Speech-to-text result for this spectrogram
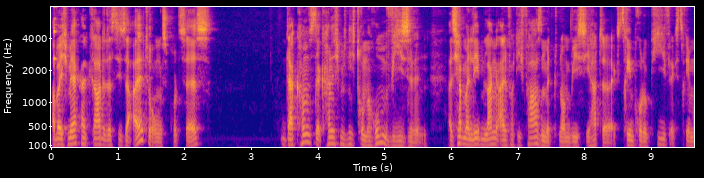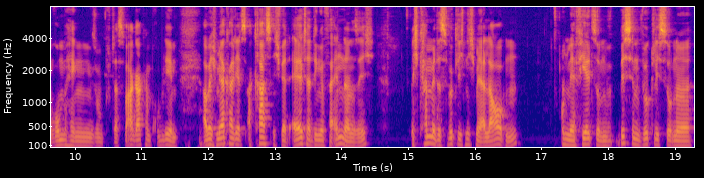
Aber ich merke halt gerade, dass dieser Alterungsprozess, da kommst, da kann ich mich nicht drum herum wieseln. Also ich habe mein Leben lang einfach die Phasen mitgenommen, wie ich sie hatte. Extrem produktiv, extrem rumhängen, so, das war gar kein Problem. Aber ich merke halt jetzt, ah krass, ich werde älter, Dinge verändern sich. Ich kann mir das wirklich nicht mehr erlauben. Und mir fehlt so ein bisschen wirklich so eine,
